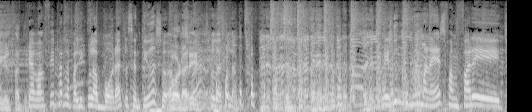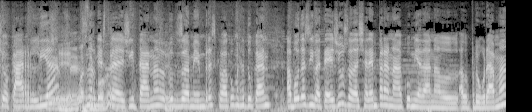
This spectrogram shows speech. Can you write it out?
digues, Tati. Que van fer per la pel·lícula Borat. La sentiu de so? Borat, sí. Escolta, escolta. És d'un grup romanès, Fanfare Chocarlia. Sí, has una orquestra gitana de 12 membres que va començar tocant a bodes i batejos. La deixarem per anar acomiadant el, el programa.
